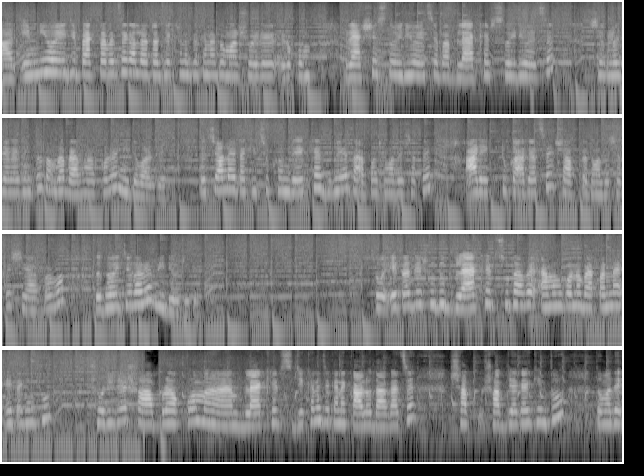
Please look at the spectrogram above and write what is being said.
আর এমনিও এই যে প্যাকটা বেঁচে গেল, এটা যেখানে যেখানে তোমার শরীরে এরকম র্যাশেস তৈরি হয়েছে বা ব্ল্যাক হেডস তৈরি হয়েছে, সেগুলো জায়গায় কিন্তু তোমরা ব্যবহার করে নিতে পারবে। তো চলো এটা কিছুক্ষণ রেখে ধুয়ে তারপর তোমাদের সাথে আর একটু কাজ আছে, সবটা তোমাদের সাথে শেয়ার করব। তো ধৈর্য ধরে ভিডিওটি দেখো। তো এটা যে শুধু ব্ল্যাক হেডস উঠাবে এমন কোনো ব্যাপার না, এটা কিন্তু শরীরে সব রকম ব্ল্যাক হেডস যেখানে যেখানে কালো দাগ আছে, সব সব জায়গায় কিন্তু তোমাদের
